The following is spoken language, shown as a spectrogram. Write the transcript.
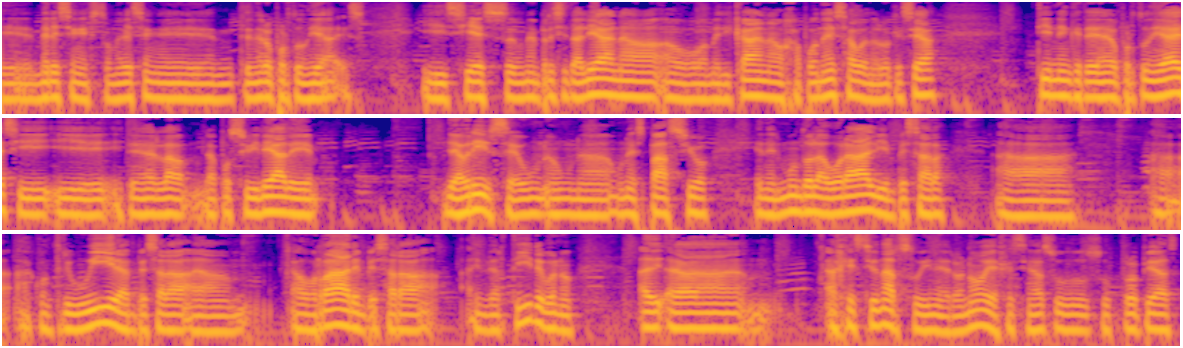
eh, merecen esto, merecen eh, tener oportunidades. Y si es una empresa italiana o americana o japonesa, bueno, lo que sea, tienen que tener oportunidades y, tener la, posibilidad de, abrirse un, espacio en el mundo laboral y empezar a, a, contribuir, a empezar a, ahorrar, empezar a, invertir, bueno, a, a gestionar su dinero, ¿no? Y a gestionar sus propias,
